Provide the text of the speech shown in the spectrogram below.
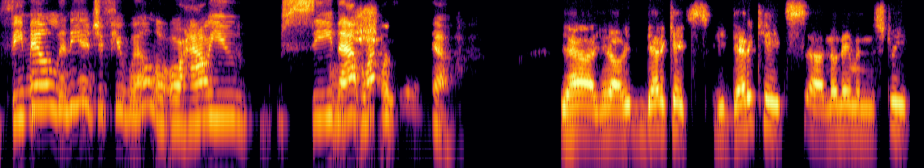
female lineage, if you will, or, or how you see oh, that. What, yeah. Yeah, you know, he dedicates he dedicates uh, No Name in the Street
